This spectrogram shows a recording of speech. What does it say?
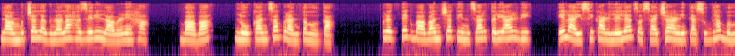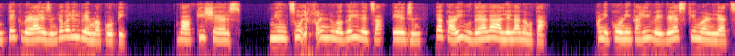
लांबच्या लग्नाला हजेरी लावणे हा बाबा लोकांचा प्रांत होता. प्रत्येक बाबांच्या तीन चार तरी R D L I C काढलेल्याच असायच्या आणि त्यासुद्धा बहुतेक वेळा एजंटवरील प्रेमाकोटी बाकी शेअर्स म्युच्युअल फंड वगैरेचा एजंट त्या काळी उदयाला आलेला नव्हता. आणि कोणी काही वेगळ्या स्कीम आणल्याच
